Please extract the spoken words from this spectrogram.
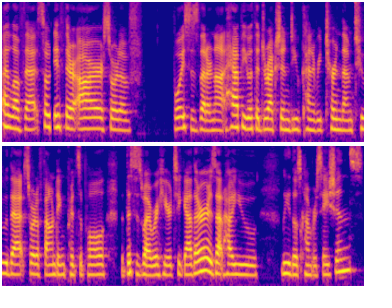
I love that. So if there are sort of voices that are not happy with the direction do you kind of return them to that sort of founding principle that this is why we're here together? Is that how you lead those conversations?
